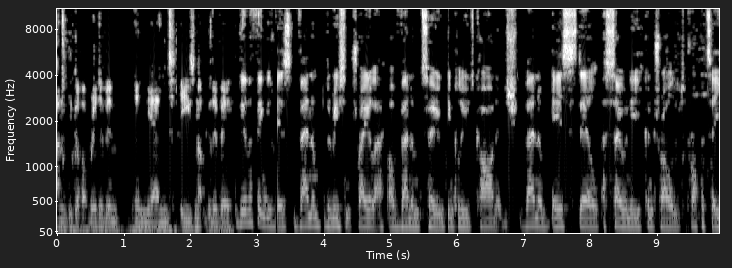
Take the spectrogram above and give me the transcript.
And they got rid of him in the end. He's not going to be. The other thing is, is Venom. The recent trailer of Venom 2 includes Carnage. Venom is still a Sony controlled property.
